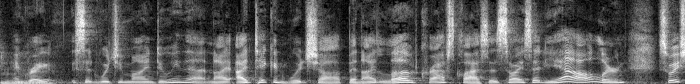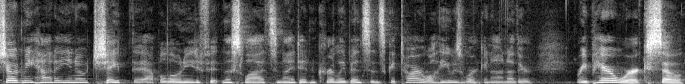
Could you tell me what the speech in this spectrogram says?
And Greg mm. said, "Would you mind doing that?" And I, I'd taken wood shop, and I loved crafts classes, so I said, "Yeah, I'll learn." So he showed me how to, you know, shape the abalone to fit in the slots, and I did Curly Benson's guitar while he was working on other repair work. So.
